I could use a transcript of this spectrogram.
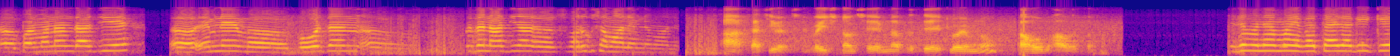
અ, પરમાનંદદાસજીએ એમને ગોવર્ધન અ, ગોવર્ધનનાથજીના સ્વરૂપ સમાન એમને માને હા સાચી વાત છે. વૈષ્ણવ છે એમના પ્રત્યે એટલો એમનો અહોભાવ હતો. મને એમાં એ વાત લાગી કે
